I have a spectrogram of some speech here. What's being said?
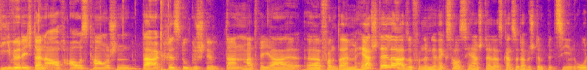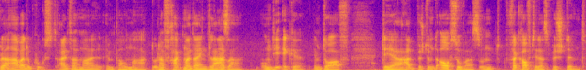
Die würde ich dann auch austauschen. Da kriegst du bestimmt dann Material äh, von deinem Hersteller, also von dem Gewächshaushersteller. Das kannst du da bestimmt beziehen. Oder aber du guckst einfach mal im Baumarkt oder frag mal deinen Glaser um die Ecke im Dorf. Der hat bestimmt auch sowas und verkauft dir das bestimmt.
